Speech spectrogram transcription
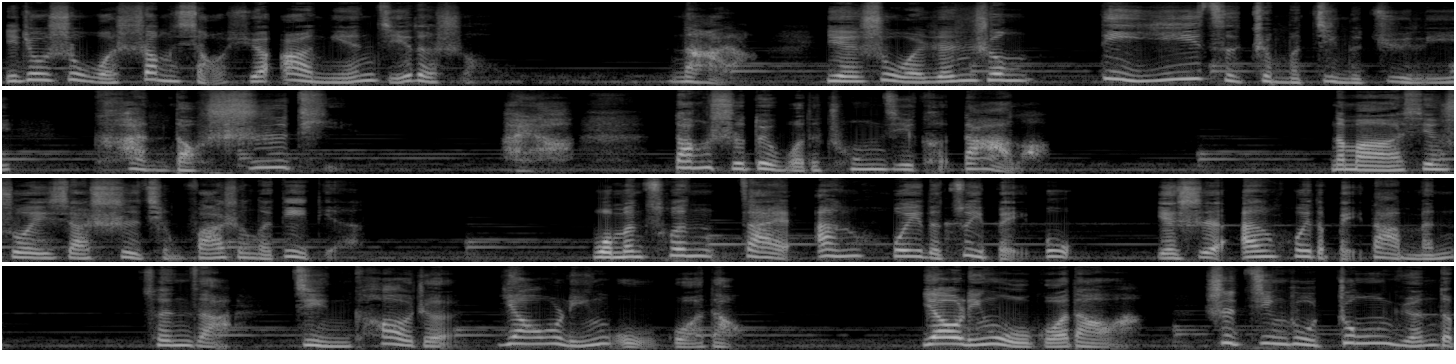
也就是我上小学二年级的时候，那呀，也是我人生第一次这么近的距离看到尸体。哎呀，当时对我的冲击可大了。那么，先说一下事情发生的地点。我们村在安徽的最北部，也是安徽的北大门。村子啊，紧靠着幺零五国道。幺零五国道啊，是进入中原的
